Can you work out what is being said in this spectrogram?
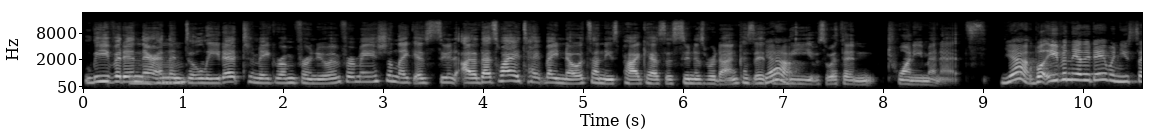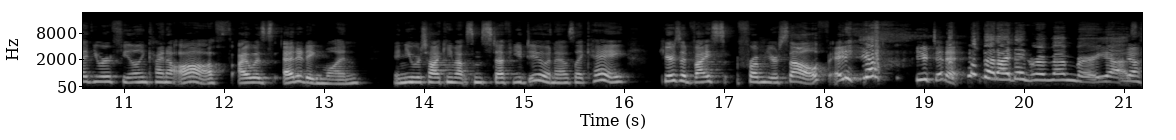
Leave it in there and Mm-hmm. then delete it to make room for new information. Like as soon, I, that's why I type my notes on these podcasts as soon as we're done because it Yeah. leaves within twenty minutes. Yeah. Well, even the other day when you said you were feeling kind of off, I was editing one, and you were talking about some stuff you do, and I was like, "Hey, here's advice from yourself," and yeah. you did it. that I didn't remember. Yes. Yeah.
